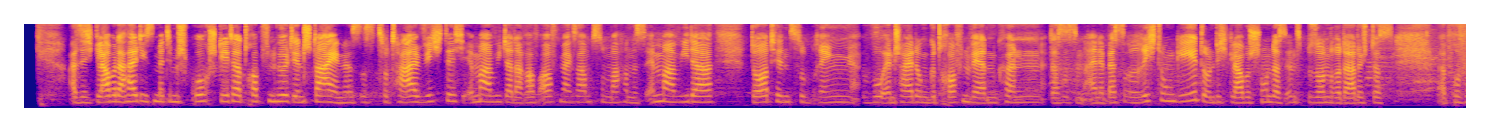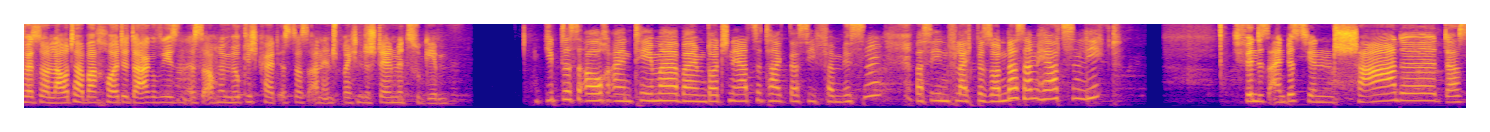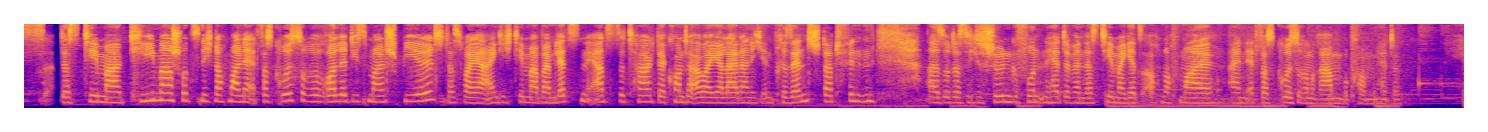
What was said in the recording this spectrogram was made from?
Also ich glaube, da halte ich es mit dem Spruch, steter Tropfen hüllt den Stein. Es ist total wichtig, immer wieder darauf aufmerksam zu machen, es immer wieder dorthin zu bringen, wo Entscheidungen getroffen werden können, dass es in eine bessere Richtung geht. Und ich glaube schon, dass insbesondere dadurch, dass äh, Professor Lauterbach heute da gewesen ist, auch eine Möglichkeit ist, das an entsprechende Stellen mitzugeben. Gibt es auch ein Thema beim Deutschen Ärztetag, das Sie vermissen, was Ihnen vielleicht besonders am Herzen liegt? Ich finde es ein bisschen schade, dass das Thema Klimaschutz nicht nochmal eine etwas größere Rolle diesmal spielt. Das war ja eigentlich Thema beim letzten Ärztetag, der konnte aber ja leider nicht in Präsenz stattfinden. Also, dass ich es schön gefunden hätte, wenn das Thema jetzt auch nochmal einen etwas größeren Rahmen bekommen hätte.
